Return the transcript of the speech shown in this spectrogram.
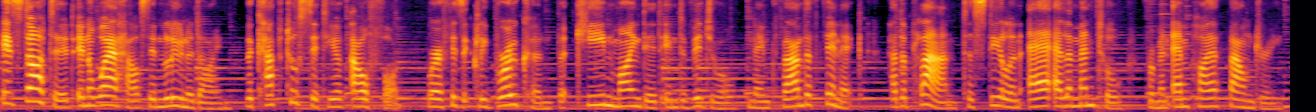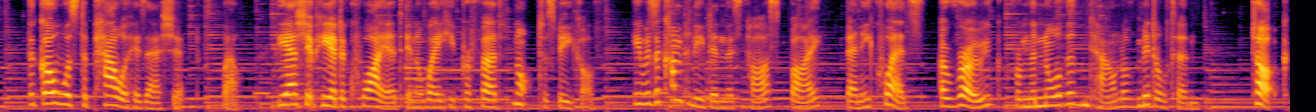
It started in a warehouse in Lunadine, the capital city of Alphon, where a physically broken but keen minded individual named Vander Finnick had a plan to steal an air elemental from an Empire foundry. The goal was to power his airship. Well, the airship he had acquired in a way he preferred not to speak of. He was accompanied in this task by Benny Quez, a rogue from the northern town of Middleton. Tok,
